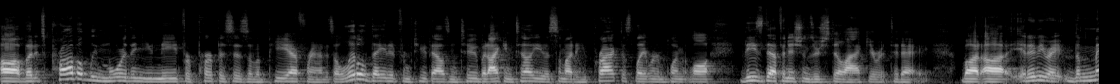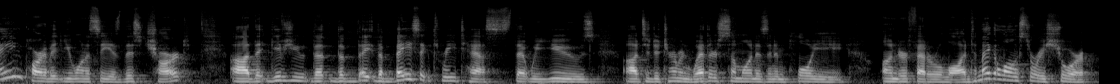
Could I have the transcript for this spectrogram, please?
uh, but it's probably more than you need for purposes of a PF round. It's a little dated from 2002, but I can tell you, as somebody who practiced labor and employment law, these definitions are still accurate today. But uh, at any rate, the main part of it you want to see is this chart uh, that gives you the, the, the, basic three tests that we use uh, to determine whether someone is an employee under federal law. And to make a long story short,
